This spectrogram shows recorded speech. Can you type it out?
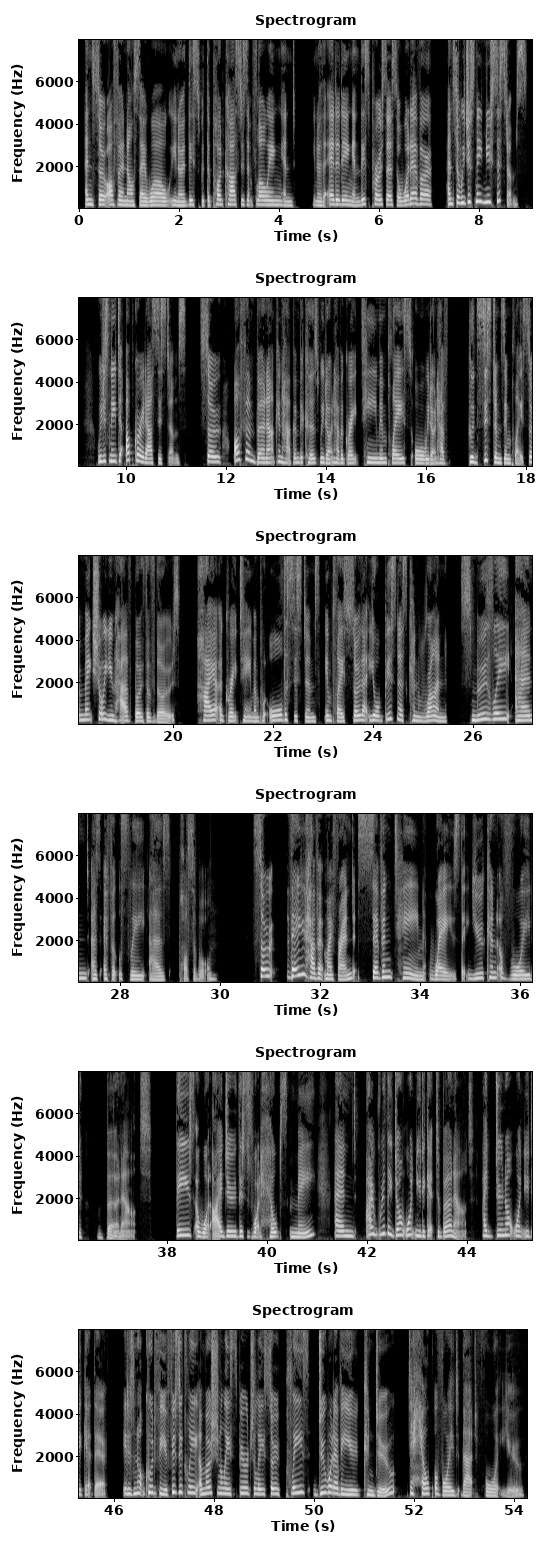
And so often I'll say, well, you know, this with the podcast isn't flowing and, you know, the editing and this process or whatever. And so we just need new systems. We just need to upgrade our systems. So often burnout can happen because we don't have a great team in place or we don't have good systems in place. So make sure you have both of those. Hire a great team and put all the systems in place so that your business can run smoothly and as effortlessly as possible. So there you have it, my friend 17 ways that you can avoid burnout. These are what I do. This is what helps me. And I really don't want you to get to burnout. I do not want you to get there. It is not good for you physically, emotionally, spiritually. So please do whatever you can do to help avoid that for you.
